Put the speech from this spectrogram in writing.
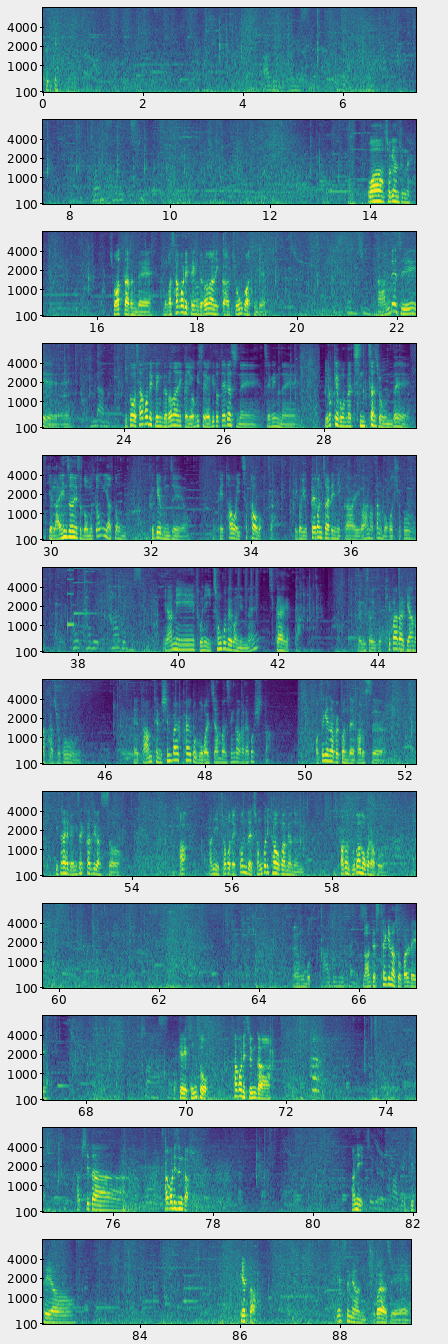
할게. 와 저기 안 죽네 좋았다 근데 뭔가 사거리 100 늘어나니까 좋은 것 같은데요? 아, 안 되지 마무리. 이거 사거리 100 늘어나니까 여기서 여기도 때려지네 재밌네 이렇게 보면 진짜 좋은데 이게 라인전에서 너무 똥이야 똥 그게 문제예요 오케이 타워 2차 타워 먹자 이거 600원짜리니까 이거 하나 딱 먹어주고. 야미 돈이 2,900원 있네? 집 가야겠다 여기서 이제 피바라기 하나 가지고 네, 다음 템 신발 팔고 뭐 갈지 한번 생각을 해봅시다. 어떻게 잡을 건데 바루스? 기사의 맹세까지 갔어. 아 아니 저거 내 건데 정글이 타고 가면은 바로 누가 먹으라고? 아군이 당했습니다. 나한테 스택이나 줘 빨리. 오케이 공속. 사거리 증가. 합시다 사거리 증가 아니. 비키세요 피했다 피했으면 죽어야지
